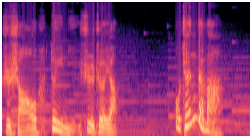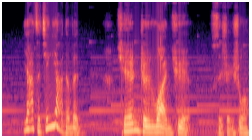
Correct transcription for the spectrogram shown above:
至少对你是这样。哦，真的吗？鸭子惊讶地问。千真万确，死神说。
